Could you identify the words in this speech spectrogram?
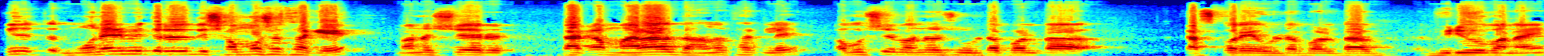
কিন্তু মনের ভিতরে যদি সমস্যা থাকে, মানুষের টাকা মারার ধান্দা থাকলে অবশ্যই মানুষ উল্টাপাল্টা কাজ করে, উল্টাপাল্টা ভিডিও বানায়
